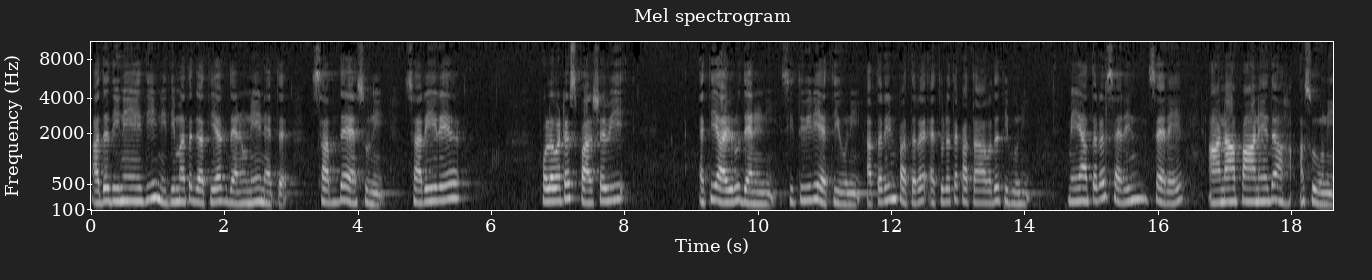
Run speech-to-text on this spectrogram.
අද දිනේදී නිදිමත ගතියක් දැනුනේ නැත. ශබ්ද ඇසුනි. ශරීරය පොළවට ස්පර්ශ වී ඇති අයුරු දැනිනි. සිතුවිලි ඇති වුනි. අතරින් පතර ඇතුළත කතාවද තිබුණි. මේ අතර සැරින් සැරේ ආනාපානයේද අසු වුනි.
